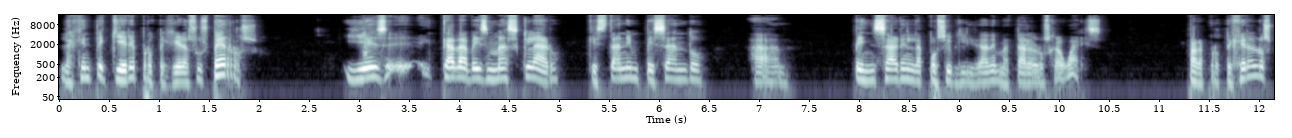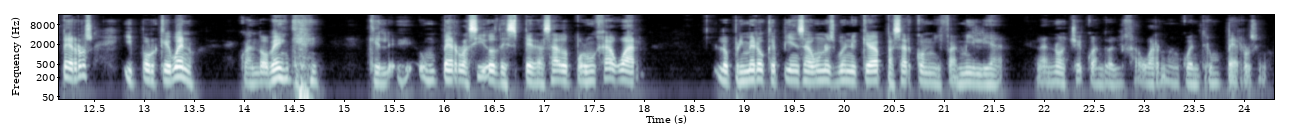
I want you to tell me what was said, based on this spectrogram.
la gente quiere proteger a sus perros y es eh, cada vez más claro que están empezando a pensar en la posibilidad de matar a los jaguares para proteger a los perros y porque, bueno, cuando ven que, que un perro ha sido despedazado por un jaguar, lo primero que piensa uno es, bueno, ¿y qué va a pasar con mi familia la noche cuando el jaguar no encuentre un perro, sino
